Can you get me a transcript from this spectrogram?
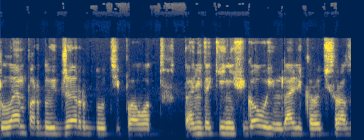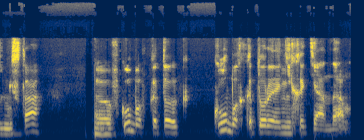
Лэмпорду и Джерарду, типа, вот они такие нифиговые, им дали, короче, сразу места в клубах, в клубах, которые они хотят, да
